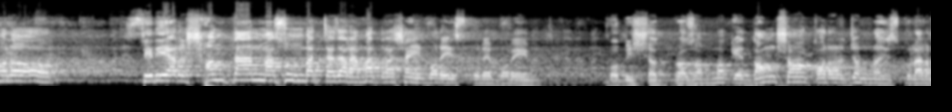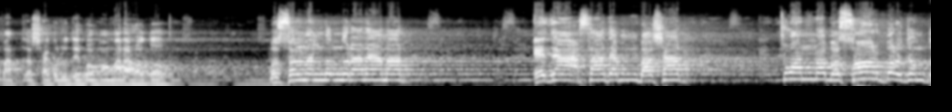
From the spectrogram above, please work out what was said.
হলো। সিরিয়ার সন্তান মাসুম বাচ্চা যারা মাদ্রাসায় পড়ে, স্কুলে পড়ে, ভবিষ্যৎ প্রজন্মকে ধ্বংস করার জন্য স্কুল আর মাদ্রাসাগুলোতে বোমা মারা হতো। মুসলমান বন্ধুরা, আমার এ যে আসাদ এবং বাসাদ চুয়ান্ন বছর পর্যন্ত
